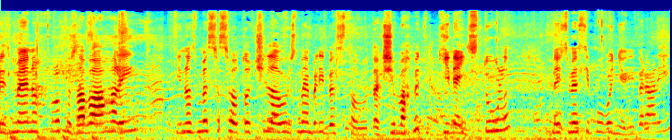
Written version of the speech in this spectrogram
My jsme jenom chvilku zaváhali, jenom jsme se otočili a už jsme byli bez stolu, takže máme teď jiný stůl, než jsme si původně vybrali.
